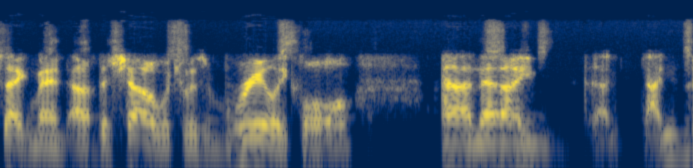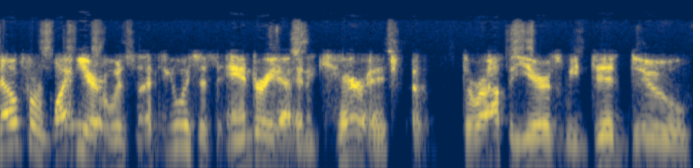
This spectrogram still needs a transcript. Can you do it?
segment of the show, which was really cool. And then I, I know for one year it was I think it was just Andrea in a carriage. But throughout the years we did do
